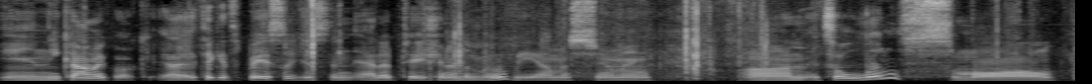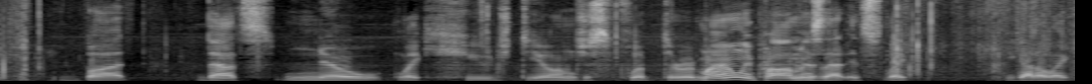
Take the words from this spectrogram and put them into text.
in the comic book. I think it's basically just an adaptation of the movie, I'm assuming. Um, it's a little small, but that's no like huge deal. I'm just flip through it. My only problem is that it's like you gotta like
